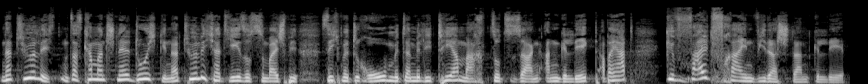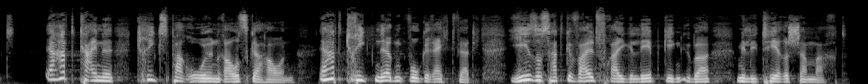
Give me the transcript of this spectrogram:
Natürlich, und das kann man schnell durchgehen, natürlich hat Jesus zum Beispiel sich mit Rom, mit der Militärmacht sozusagen angelegt, aber er hat gewaltfreien Widerstand gelebt. Er hat keine Kriegsparolen rausgehauen. Er hat Krieg nirgendwo gerechtfertigt. Jesus hat gewaltfrei gelebt gegenüber militärischer Macht.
